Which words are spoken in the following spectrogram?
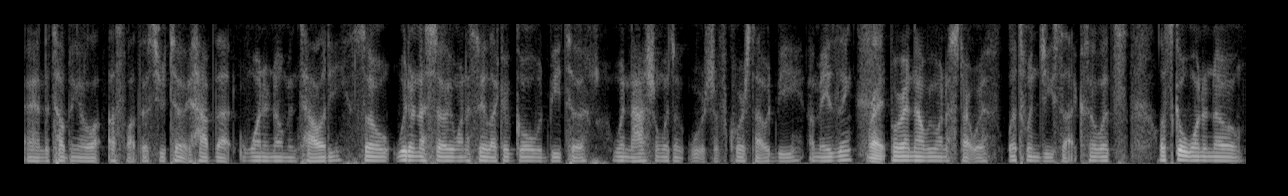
and it's helping a lot, us a lot this year to have that one and zero mentality. So we don't necessarily want to say like a goal would be to win national, which of, which of course that would be amazing. Right. But right now we want to start with let's win GSAC. So let's let's go one and zero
